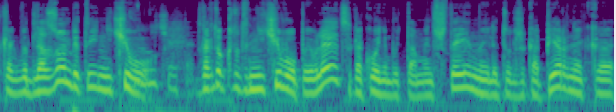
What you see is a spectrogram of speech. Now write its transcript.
Как бы для зомби ты ничего. Ничего так. Как только кто-то ничего появляется, какой-нибудь там Эйнштейн или тот же Коперник, э,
